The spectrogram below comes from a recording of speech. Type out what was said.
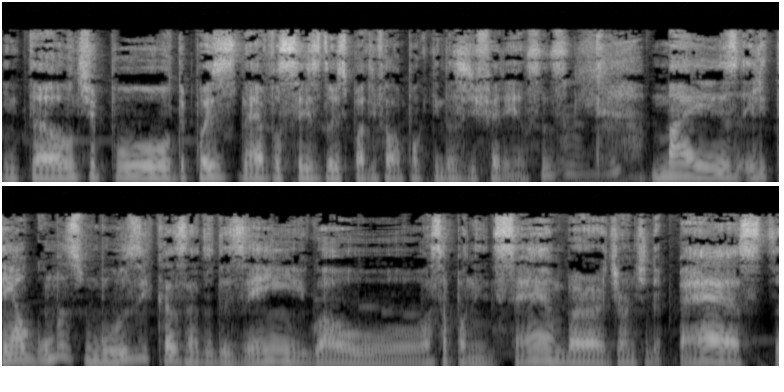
Então, tipo, depois, né, vocês dois podem falar um pouquinho das diferenças. Uhum. Mas ele tem algumas músicas, né, do desenho, igual Once Upon a December, Journey to the Past,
